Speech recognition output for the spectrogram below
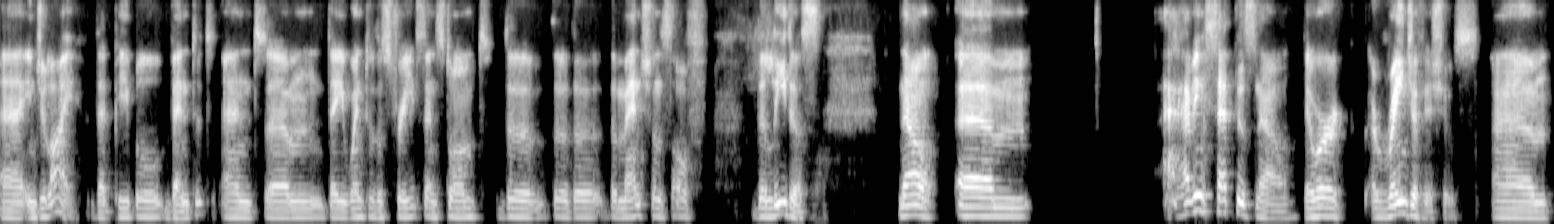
uh, in july that people vented and um, they went to the streets and stormed the the the, the mansions of the leaders. Now um, having said this now there were a range of issues. Um,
